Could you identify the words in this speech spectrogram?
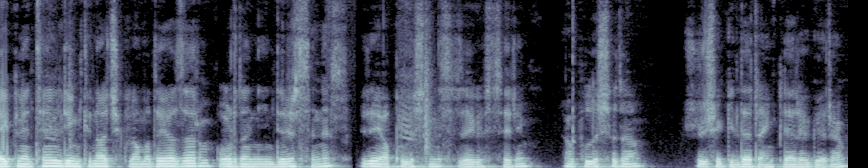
Eklentinin linkini açıklamada yazarım. Oradan indirirsiniz. Bir de yapılışını size göstereyim. Yapılışı da şu şekilde renklere göre.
